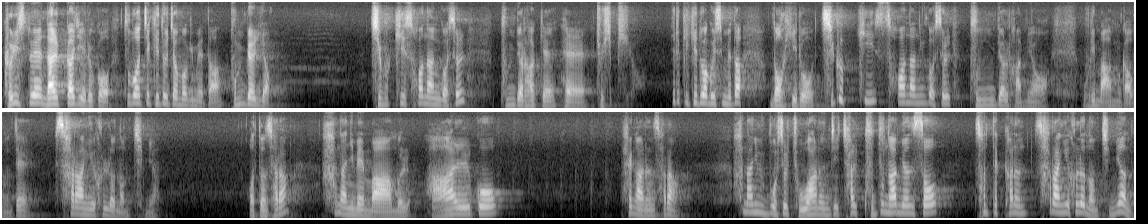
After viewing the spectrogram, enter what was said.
그리스도의 날까지 이르고 두 번째 기도 제목입니다. 분별력. 지극히 선한 것을 분별하게 해 주십시오. 이렇게 기도하고 있습니다. 너희로 지극히 선한 것을 분별하며 우리 마음 가운데 사랑이 흘러 넘치면 어떤 사랑? 하나님의 마음을 알고 행하는 사랑, 하나님이 무엇을 좋아하는지 잘 구분하면서 선택하는 사랑이 흘러 넘치면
